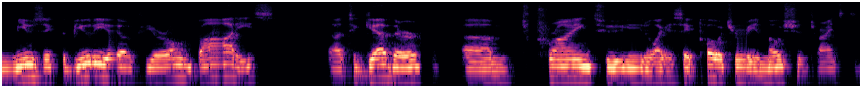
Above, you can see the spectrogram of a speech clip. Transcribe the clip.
music, the beauty of your own bodies uh, together, um, trying to you know, like I say, poetry in motion, trying to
